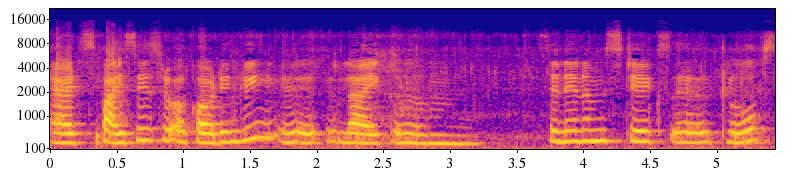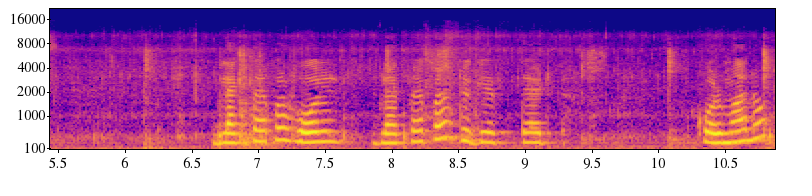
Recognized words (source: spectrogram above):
add spices accordingly uh, like um, cinnamon sticks uh, cloves black pepper whole black pepper to give that korma look.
